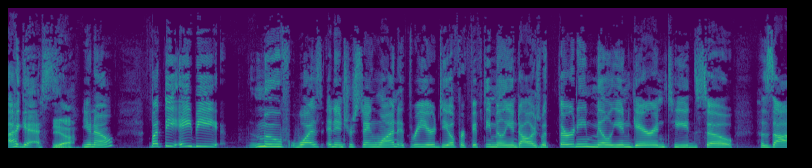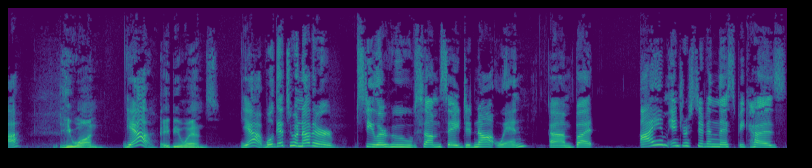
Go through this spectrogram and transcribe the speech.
I guess Yeah. you know? But the AB move was an interesting one, a three year deal for $50 million with 30 million guaranteed. So huzzah. He won. Yeah. AB wins. Yeah. We'll get to another Steeler who some say did not win. Um, but I am interested in this because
